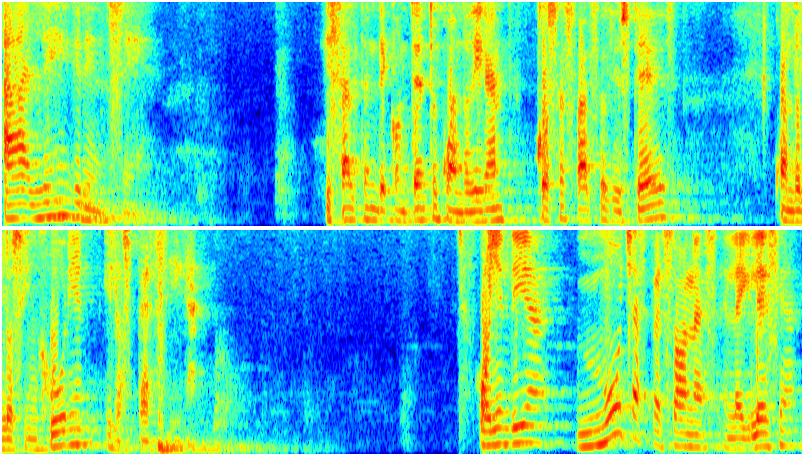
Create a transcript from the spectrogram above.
Alégrense y salten de contento cuando digan cosas falsas de ustedes, cuando los injurien y los persigan. Hoy en día muchas personas en la iglesia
